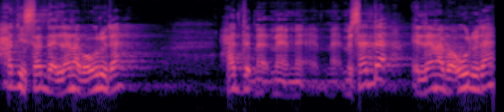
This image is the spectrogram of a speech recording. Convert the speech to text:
حد يصدق اللي أنا بقوله ده؟ حد مصدق اللي أنا بقوله ده؟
